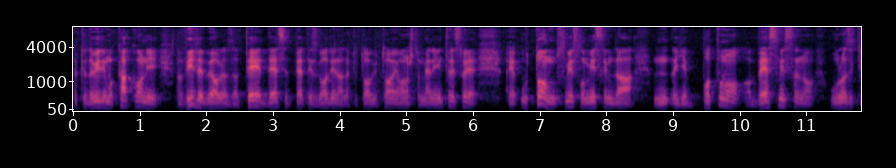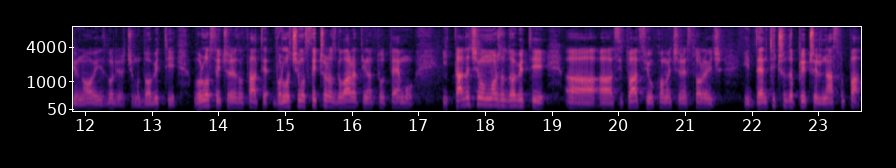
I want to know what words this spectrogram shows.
Dakle, da vidimo kako oni vide Beograd za 5, 10, 15 godina. Dakle, to, to je ono što mene interesuje. E, u tom smislu mislim da je potpuno besmisleno ulaziti u nove izbore jer ćemo dobiti vrlo slične rezultate, vrlo ćemo slično razgovarati na tu temu i tada ćemo možda dobiti a, a, situaciju u kome će Nestorović identično da priča ili nastupa,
